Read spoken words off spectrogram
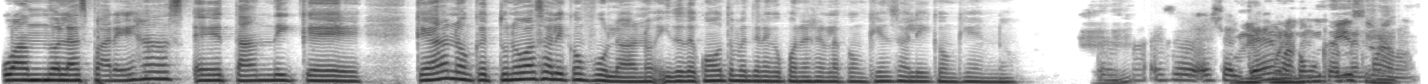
Cuando las parejas eh, están de que, que, ah, no, que tú no vas a salir con fulano, y desde cuándo te me tienes que poner regla con quién salir y con quién no. Ese es el tema, como mismo que mi Instagram. hermano.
